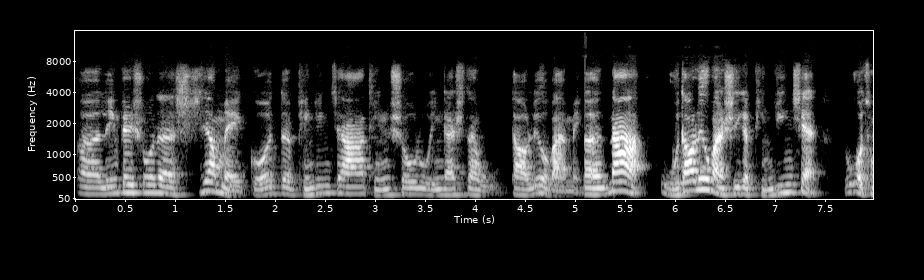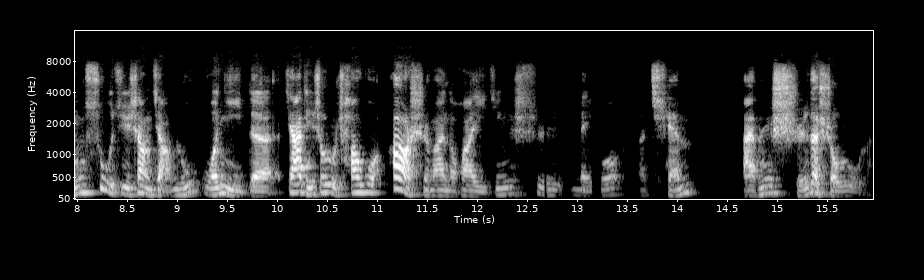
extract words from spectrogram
呃，林飞说的，实际上美国的平均家庭收入应该是在五到六万美。呃，那五到六万是一个平均线。如果从数据上讲，如果你的家庭收入超过二十万的话，已经是美国呃前百分之十的收入了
